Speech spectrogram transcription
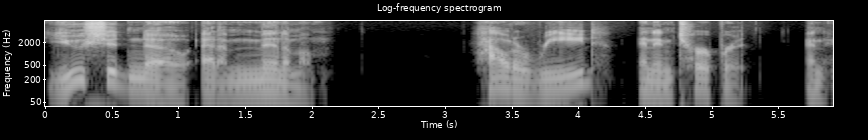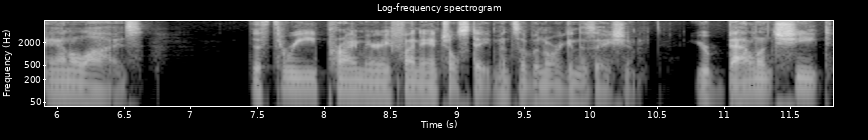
You should know at a minimum how to read and interpret and analyze the three primary financial statements of an organization your balance sheet,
